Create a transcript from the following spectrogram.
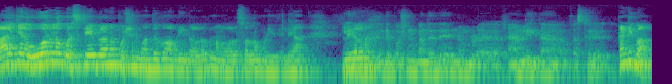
வாழ்க்கையில் ஓரளவுக்கு ஒரு ஸ்டேபிளான பொசிஷனுக்கு வந்திருக்கோம் அப்படின்ற அளவுக்கு நம்மளால சொல்ல முடியுது இல்லையா? இதெல்லாம் இந்த பொசிஷனுக்கு வந்தது நம்மளோட ஃபேமிலிக்கு தான் ஃபஸ்ட்டு கண்டிப்பாக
